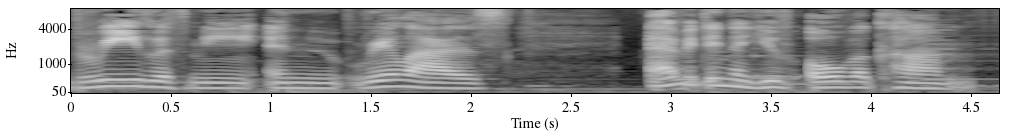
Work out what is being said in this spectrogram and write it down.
breathe with me, and realize everything that you've overcome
